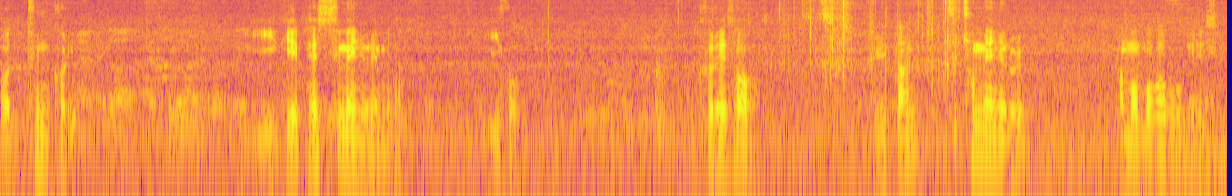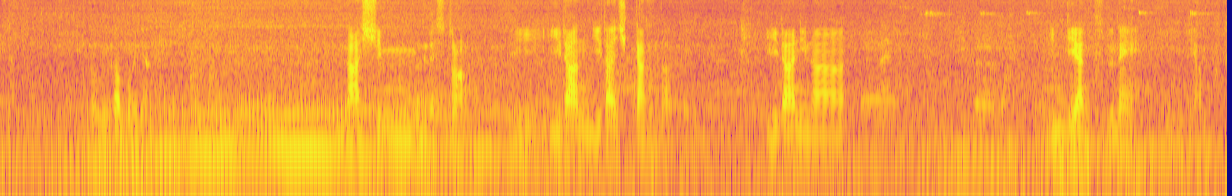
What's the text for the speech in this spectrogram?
머튼 커리? 이게 베스트 메뉴랍니다 이거 그래서 일단 추천 메뉴를 한번 먹어보기로 했습니다 여기가 뭐냐 나심 레스토랑. 이 이란 이란 식당인가? 이란이나 인디안 푸드네. 인디안 푸드.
